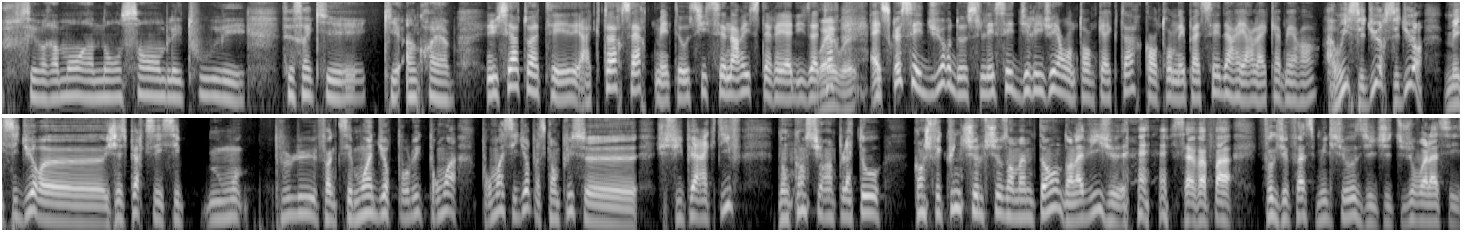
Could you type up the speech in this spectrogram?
c'est vraiment un ensemble et tout et c'est ça qui est qui est incroyable Lucia, toi, tu es acteur, certes, mais tu es aussi scénariste et réalisateur. Ouais, ouais. Est-ce que c'est dur de se laisser diriger en tant qu'acteur quand on est passé derrière la caméra? Ah oui, c'est dur, c'est dur. Mais c'est dur, euh, j'espère que c'est plus, enfin que c'est moins dur pour lui que pour moi. Pour moi, c'est dur parce qu'en plus, euh, je suis hyper actif. Donc quand sur un plateau, quand je fais qu'une seule chose en même temps, dans la vie, je, ça va pas. Il faut que je fasse mille choses. J'ai toujours, voilà, c'est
